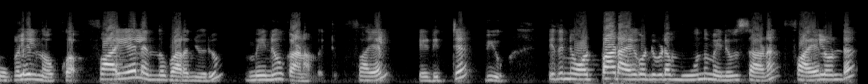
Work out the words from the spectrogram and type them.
മുകളിൽ നോക്കുക. ഫയൽ എന്ന് പറഞ്ഞൊരു മെനു കാണാൻ പറ്റും. ഫയൽ എഡിറ്റ് വ്യൂ ഇത് നോട്ട് പാഡ് ആയതുകൊണ്ട് ഇവിടെ മൂന്ന് മെനുസ് ആണ്. ഫയൽ ഉണ്ട്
